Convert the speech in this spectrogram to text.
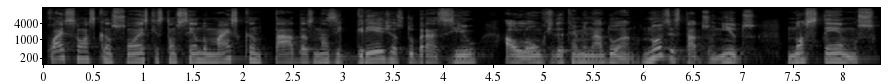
quais são as canções que estão sendo mais cantadas nas igrejas do Brasil ao longo de determinado ano. Nos Estados Unidos, nós temos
